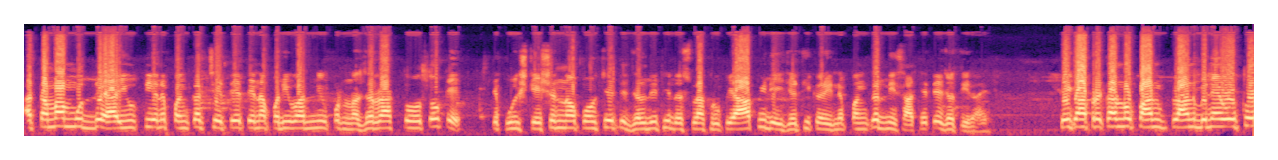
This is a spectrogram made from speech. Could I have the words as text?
આ તમામ મુદ્દે આ યુવતી અને પંકજ છે તે તેના પરિવારની ઉપર નજર રાખતો હતો કે તે પોલીસ સ્ટેશન ન પહોંચે તે જલ્દીથી દસ લાખ રૂપિયા આપી દે, જેથી કરીને પંકજની સાથે તે જતી રહે. કંઈક આ પ્રકારનો પ્લાન પ્લાન બનાવ્યો હતો,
